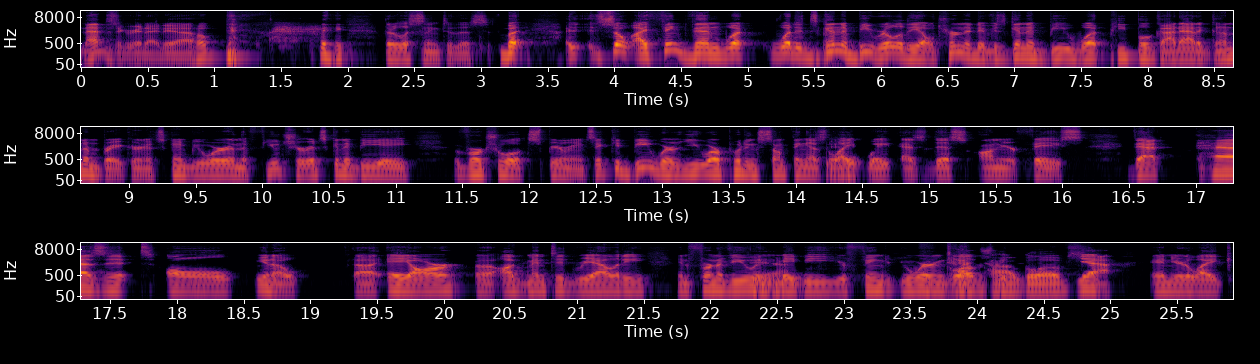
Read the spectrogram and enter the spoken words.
that is a great idea i hope they, they're listening to this but uh, so i think then what what it's going to be really the alternative is going to be what people got out of gundam breaker and it's going to be where in the future it's going to be a virtual experience it could be where you are putting something as lightweight as this on your face that has it all you know uh, AR, uh, augmented reality, in front of you, and Yeah. maybe your finger, you're wearing gloves. With, gloves. yeah, and you're like,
